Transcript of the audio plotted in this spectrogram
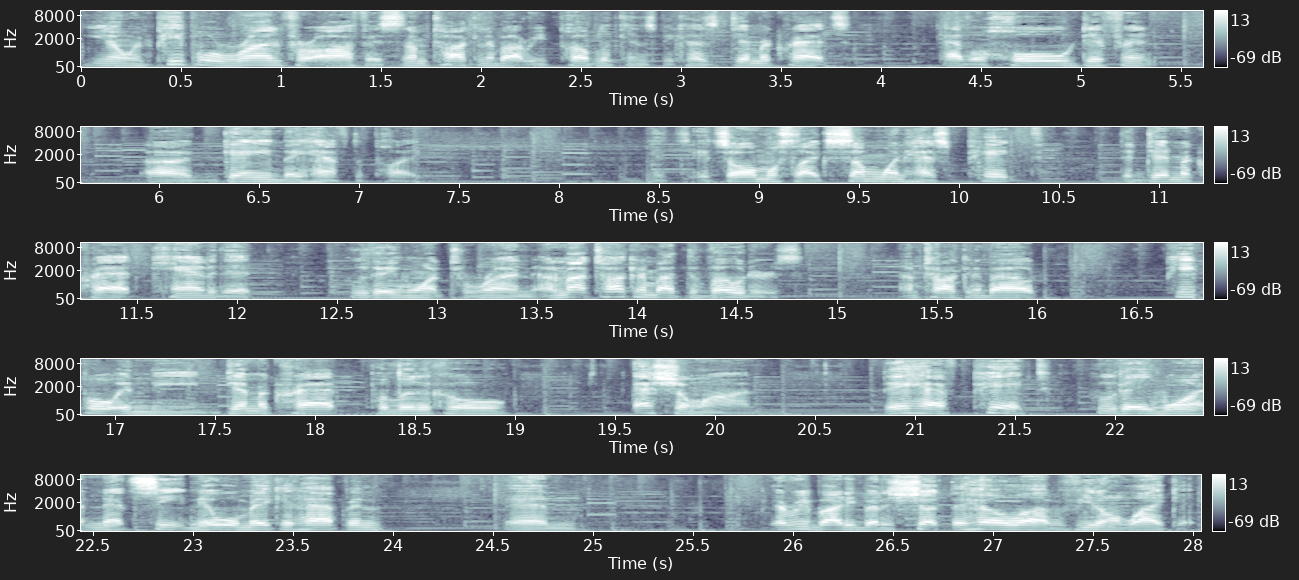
you know, when people run for office, and I'm talking about Republicans because Democrats have a whole different uh, game they have to play. It's, it's almost like someone has picked the Democrat candidate who they want to run. I'm not talking about the voters, I'm talking about people in the Democrat political echelon. They have picked who they want in that seat, and they will make it happen. And everybody better shut the hell up if you don't like it.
